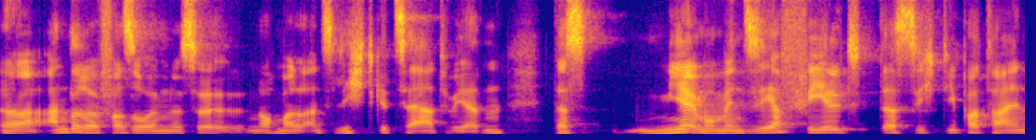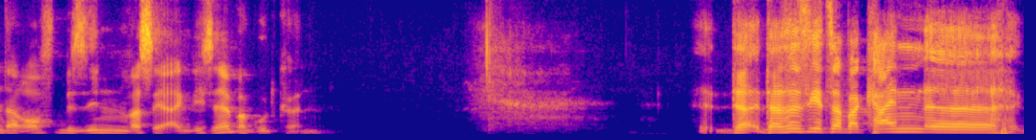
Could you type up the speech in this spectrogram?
äh, andere Versäumnisse nochmal ans Licht gezerrt werden, dass mir im Moment sehr fehlt, dass sich die Parteien darauf besinnen, was sie eigentlich selber gut können. Das ist jetzt aber kein, äh,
